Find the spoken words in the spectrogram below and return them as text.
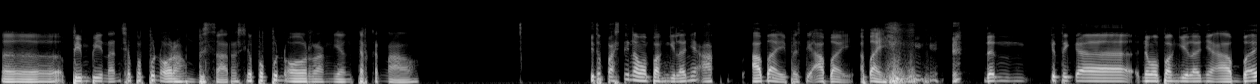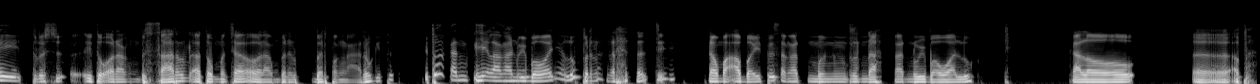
uh, pimpinan siapa pun orang besar siapa pun orang yang terkenal itu pasti nama panggilannya Abai pasti Abai Abai. Dan ketika nama panggilannya Abai terus itu orang besar atau misalnya orang ber, berpengaruh gitu itu akan kehilangan wibawanya. Lu pernah ngerasa sih nama Abai itu sangat merendahkan wibawa lu? Kalau uh, apa?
